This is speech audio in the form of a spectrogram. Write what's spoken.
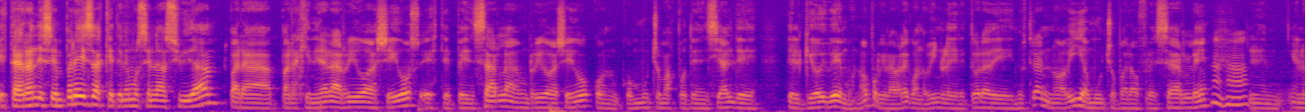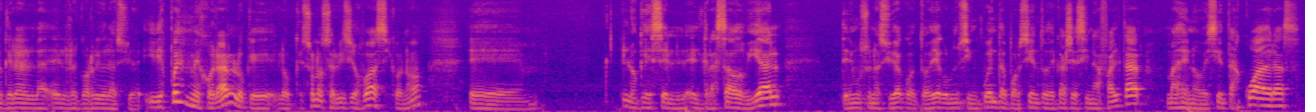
estas grandes empresas que tenemos en la ciudad para, para generar a Río Gallegos, este, pensarla un Río Gallego con, con mucho más potencial de, del que hoy vemos, ¿no? Porque la verdad cuando vino la directora de Industrial no había mucho para ofrecerle en, lo que era el recorrido de la ciudad. Y después mejorar lo que, lo que son los servicios básicos, ¿no? Eh, lo que es el, el trazado vial, tenemos una ciudad todavía con un 50% de calles sin asfaltar, más de 900 cuadras.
